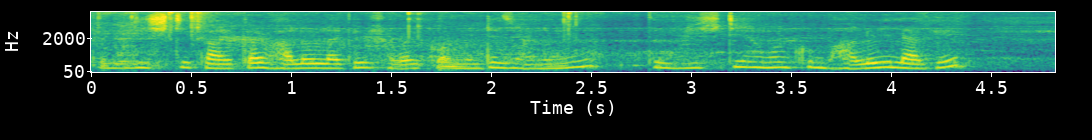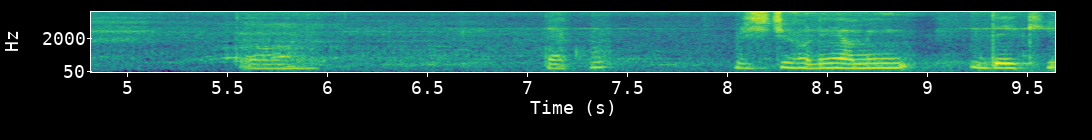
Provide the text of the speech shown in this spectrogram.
তো বৃষ্টি কার কার ভালো লাগে সবাই কমেন্টে জানিয়ে তো বৃষ্টি আমার খুব ভালোই লাগে। তো দেখো, বৃষ্টি হলে আমি দেখি,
